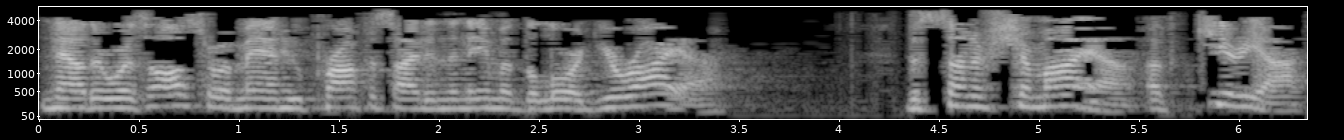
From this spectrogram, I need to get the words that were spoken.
Now there was also a man who prophesied in the name of the Lord, Uriah, the son of Shemaiah of Kiriath,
